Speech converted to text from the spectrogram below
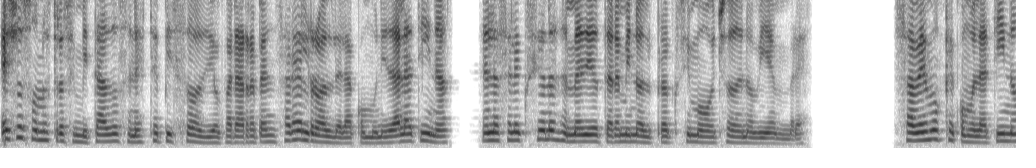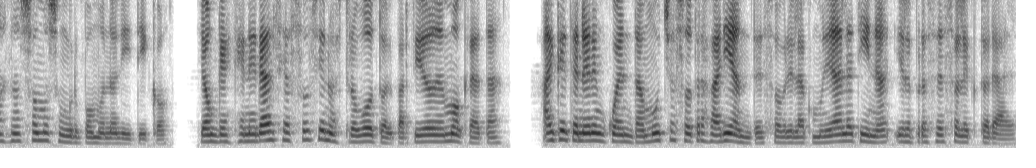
Ellos son nuestros invitados en este episodio para repensar el rol de la comunidad latina en las elecciones de medio término el próximo 8 de noviembre. Sabemos que como latinos no somos un grupo monolítico, y aunque en general se asocia nuestro voto al Partido Demócrata, hay que tener en cuenta muchas otras variantes sobre la comunidad latina y el proceso electoral.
